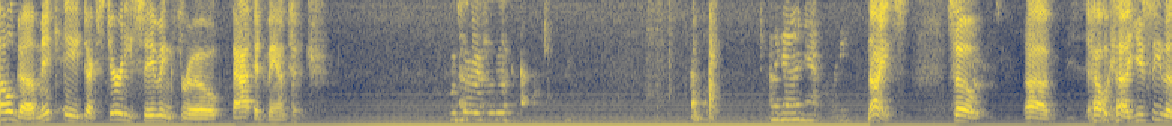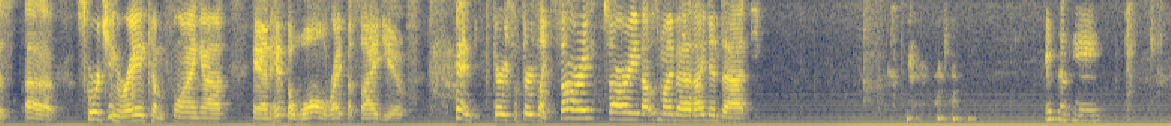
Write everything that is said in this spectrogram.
Helga, make a dexterity saving throw at advantage. I'm sorry, Helga. I got a nat 20. Nice. So, uh, Helga, you see this uh, scorching ray come flying out and hit the wall right beside you. And Gary the Third's like, "Sorry, sorry, that was my bad. I did that." It's okay.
